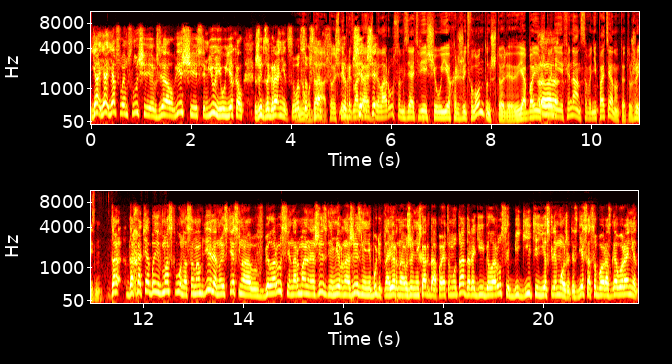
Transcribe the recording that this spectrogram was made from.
Я, я, я в своем случае взял вещи, семью и уехал жить за границу. Вот, ну, собственно, да. То есть ты предлагаешь все, белорусам взять вещи и уехать жить в Лондон, что ли? Я боюсь, что э, они финансово не потянут эту жизнь. Да, да хотя бы и в Москву на самом деле, но, естественно, в Беларуси нормальной жизни, мирной жизни не будет, наверное, уже никогда. Поэтому, да, дорогие белорусы, бегите, если можете. Здесь особого разговора нет.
